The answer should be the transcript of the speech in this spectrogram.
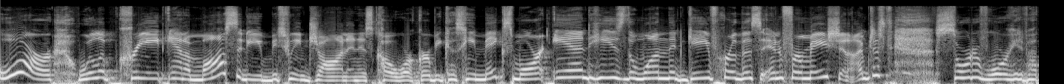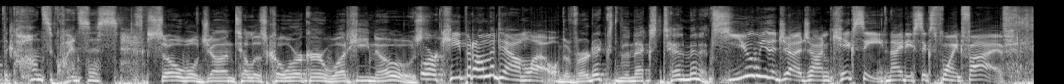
Or will it create animosity between John and his coworker because he makes more and he's the one that gave her this information? I'm just sort of worried about the consequences. So, will John tell his coworker what he knows? Or keep it on the down low? The verdict the next 10 minutes. You be the judge on Kixie 96.5.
